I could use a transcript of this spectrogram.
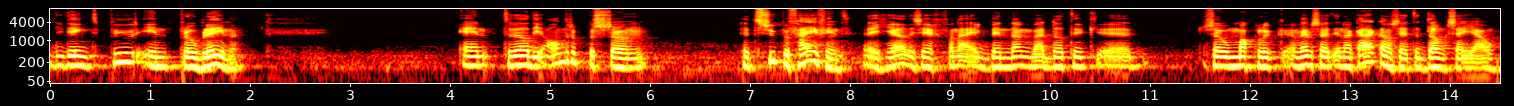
die denkt puur in problemen. En terwijl die andere persoon het super fijn vindt, weet je wel. Die zegt van, nou, ik ben dankbaar dat ik uh, zo makkelijk een website in elkaar kan zetten dankzij jouw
